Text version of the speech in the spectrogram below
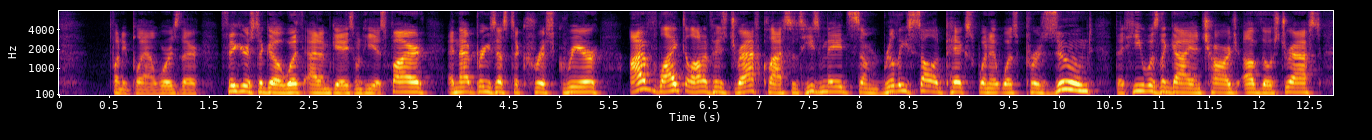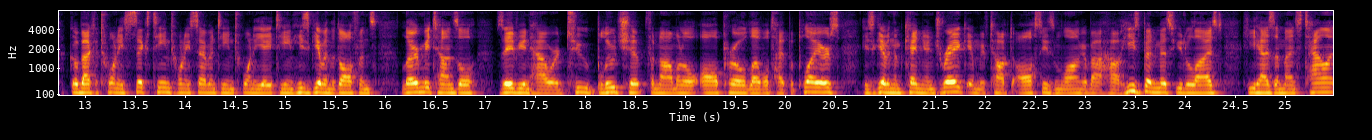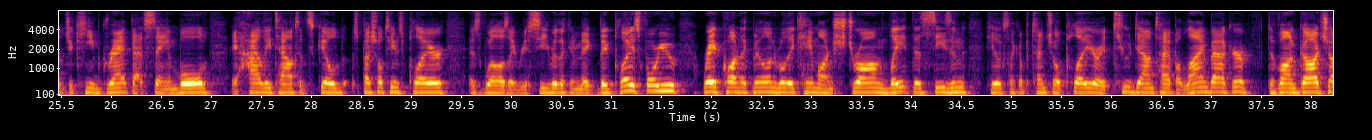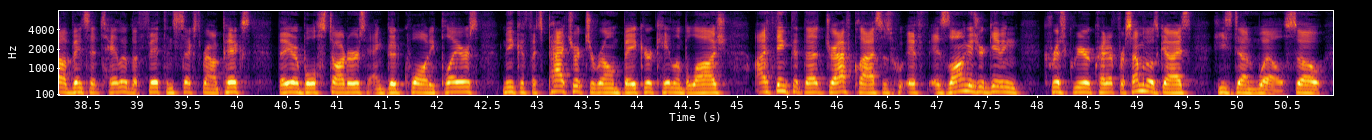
funny play on words there, figures to go with Adam Gase when he is fired. And that brings us to Chris Grier. I've liked a lot of his draft classes. He's made some really solid picks when it was presumed that he was the guy in charge of those drafts. Go back to 2016, 2017, 2018. He's given the Dolphins Laremy Tunsil, Xavier Howard, two blue chip, phenomenal, all pro level type of players. He's given them Kenyon Drake, and we've talked all season long about how he's been misutilized. He has immense talent. Jakeem Grant, that same mold, a highly talented, skilled special teams player, as well as a receiver that can make big plays for you. Raekwon McMillan really came on strong late this season. He looks like a potential player, a two down type of linebacker. Devon Godchaux, Vincent Taylor, the fifth and sixth round picks. They are both starters and good quality players. Minkah Fitzpatrick, Jerome Baker, Kalen Ballage. I think that that draft class is, if as long as you're giving Chris Grier credit for some of those guys, he's done well. So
